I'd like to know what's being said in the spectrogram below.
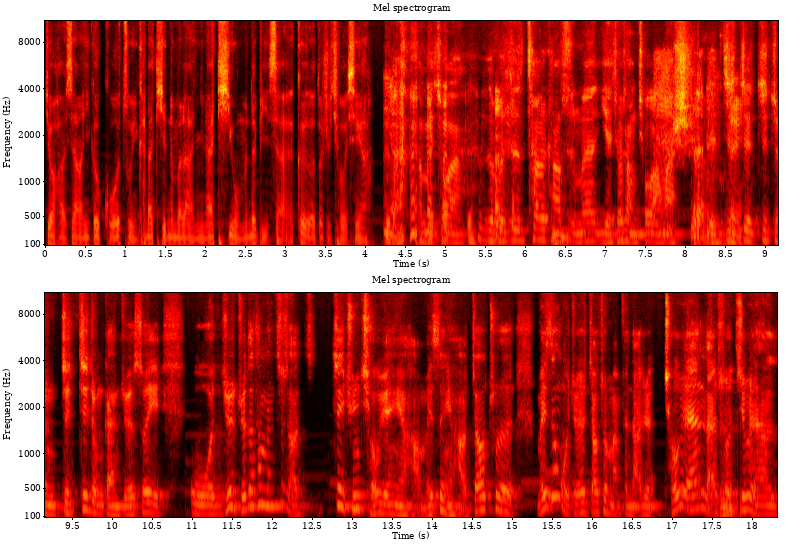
就好像一个国足，你看他踢那么烂，你来踢我们的比赛，个个都是球星啊，对吧？啊，没错啊，这不是蔡慧康是什么野球场球王吗？是，这这这种这这种感觉，所以我就觉得他们至少这群球员也好，梅森也好，交出了梅森，我觉得交出满分答卷。球员来说，基本上。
